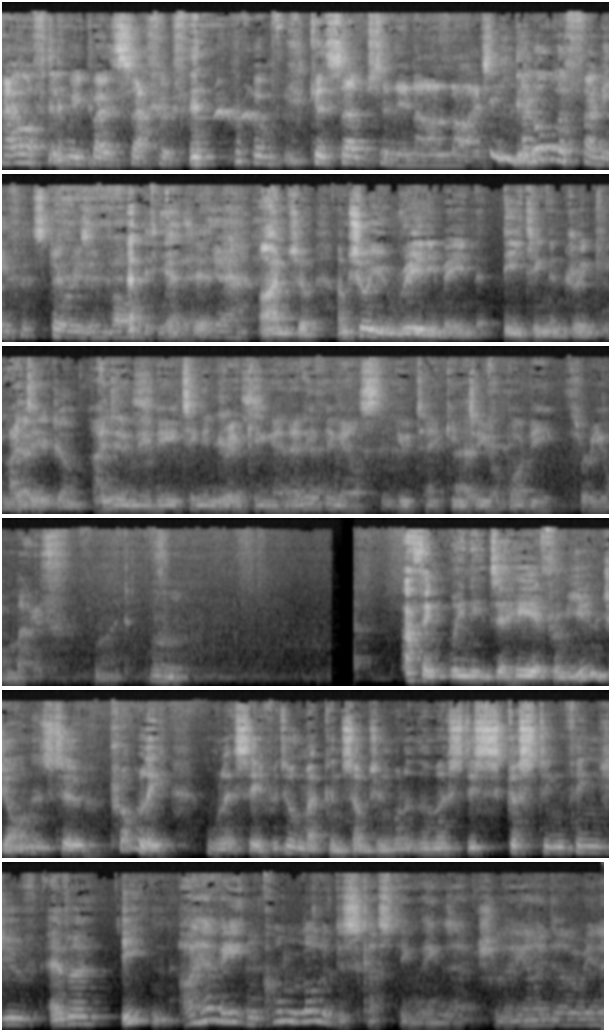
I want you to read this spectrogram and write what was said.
How often we both suffered from consumption in our lives, Indeed. and all the funny stories involved yes, with it. yes. Yeah. I'm sure. I'm sure you really mean eating and drinking, I don't do, you, John? I do mean eating and Yes. drinking and anything else that you take into your body through your mouth. Right. Hmm. I think we need to hear from you, John, as to probably, well, let's see, if we're talking about consumption, one of the most disgusting things you've ever eaten. I have eaten quite a lot of disgusting things, actually. I, I mean,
